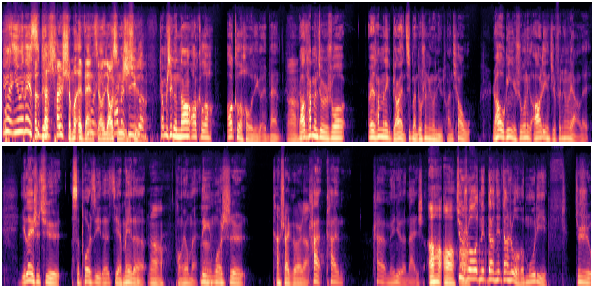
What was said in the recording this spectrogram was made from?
因为因为那他他次表他是什么 event 邀他请你去们是一个的？他们是一个 non alcohol alcohol 的一个 event，嗯然后他们就是说，而且他们那个表演基本都是那个女团跳舞，然后我跟你说那个 audience 只分成两类，一类是去 support 自己的姐妹的嗯，朋友们，另一嗯幕是看帅哥的。看看看美女的男生。哦哦，就是哦说那当天当时我和 Moody 就是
